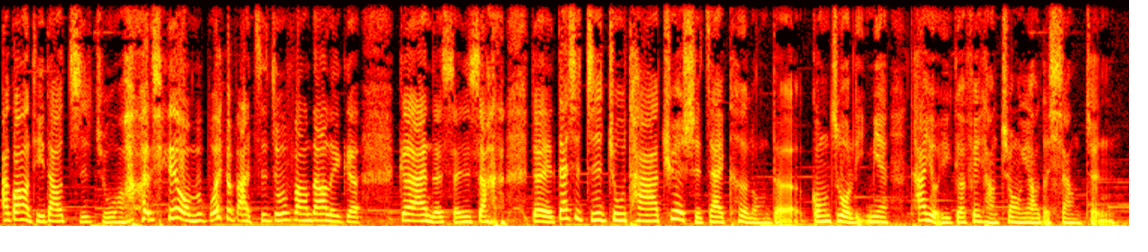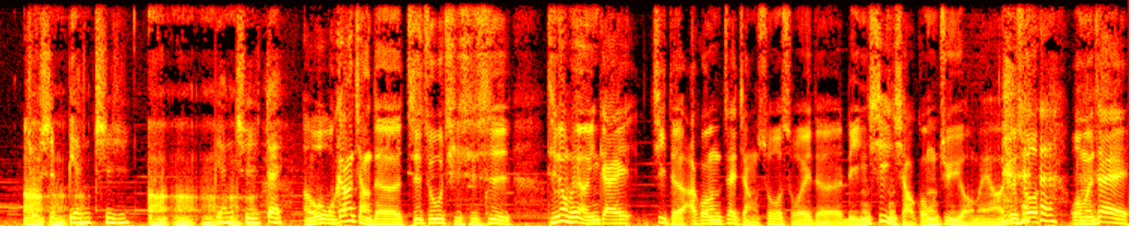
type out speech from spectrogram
阿光有提到蜘蛛哈，其实我们不会把蜘蛛放到那个个案的身上，对，但是蜘蛛它确实在克隆的工作里面，它有一个非常重要的象征，就是编织，嗯嗯嗯，编织，对，呃，我我刚刚讲的蜘蛛其实是听众朋友应该记得阿光在讲说所谓的灵性小工具有没有？就是说我们在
